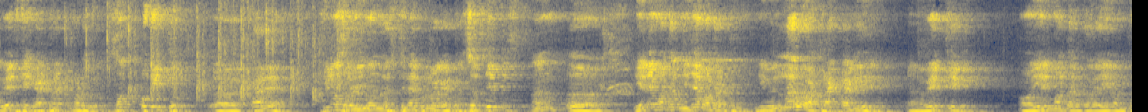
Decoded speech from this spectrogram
ವೇದಿಕೆಗೆ ಅಟ್ರಾಕ್ಟ್ ಮಾಡಿದ್ರು. ಸಪ್ಪಗಿತ್ತು ಕಾರ್ಯ. ಶ್ರೀನಿವಾಸ ಇನ್ನೊಂದು ಅಷ್ಟು ಜನ ಬರಬೇಕಾಯ್ತು ಸಬ್ಜೆಕ್ಟ್ ನಾನು ಏನೇ ಮಾತಾಡ್ ನಿಜ ಮಾತಾಡ್ತೀನಿ. ನೀವೆಲ್ಲರೂ ಅಟ್ರಾಕ್ಟ್ ಆಗಿದ್ದೀರಿ ವೇದಿಕೆಗೆ. ಏನ್ ಮಾತಾಡ್ತಾರೆ ಏನಂತ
